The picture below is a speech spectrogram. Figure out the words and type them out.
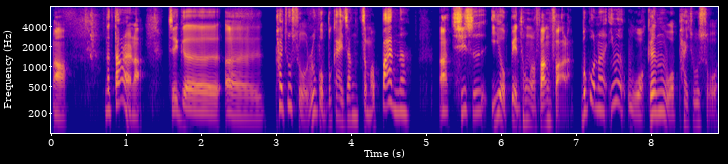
啊？那当然了，这个呃派出所如果不盖章怎么办呢？啊，其实也有变通的方法了。不过呢，因为我跟我派出所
